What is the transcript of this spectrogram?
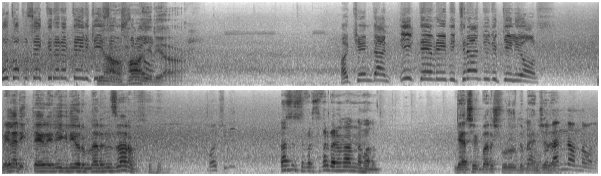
Bu topu sektirerek tehlikeyi Ya savuşturuyor. hayır ya. Hakemden ilk devreyi bitiren düdük geliyor. Beyler ilk devreyle ilgili yorumlarınız var mı? Maçın Nasıl 0-0 ben onu anlamadım. Gerçek barış vururdu bence de. Ben de anlamadım.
